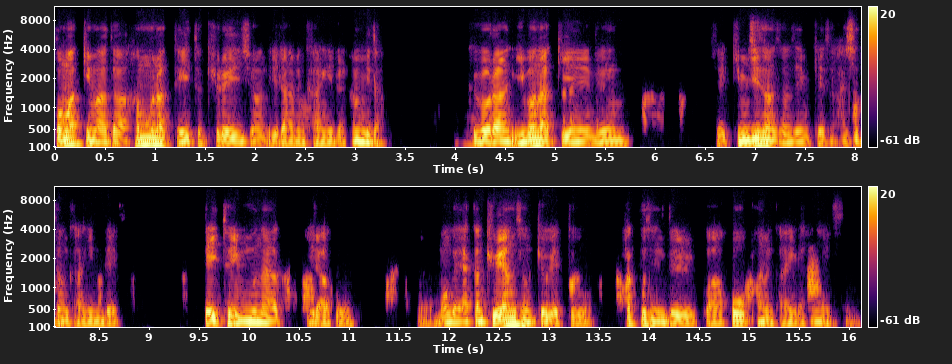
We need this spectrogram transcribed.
봄학기마다 한문학 데이터 curation이라는 강의를 합니다. 그거랑 이번 학기에는 김지선 선생님께서 하시던 강의인데 데이터 인문학이라고 어, 뭔가 약간 교양 성격의 또 학부생들과 호흡하는 강의가 하나 있습니다.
